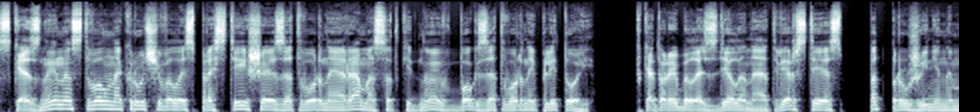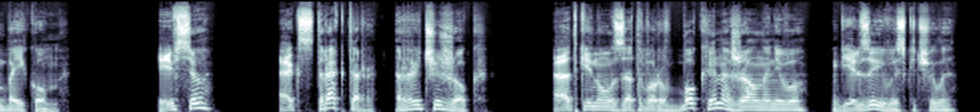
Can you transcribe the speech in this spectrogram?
С казны на ствол накручивалась простейшая затворная рама с откидной в бок затворной плитой, в которой было сделано отверстие с подпружиненным бойком. И все. Экстрактор, рычажок. Откинул затвор в бок и нажал на него. Гильза и выскочила.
